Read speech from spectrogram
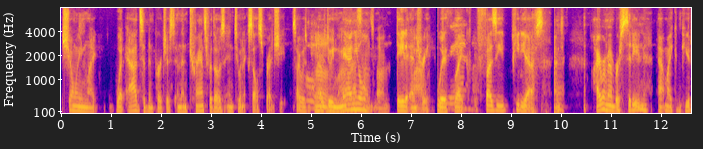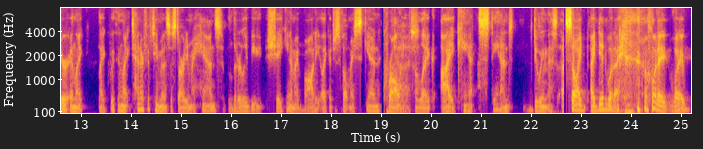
showing like what ads had been purchased, and then transfer those into an Excel spreadsheet. So I was I was doing wow, manual data Wow. entry with Yeah. like fuzzy PDFs. And I remember sitting at my computer and like like within like 10 or 15 minutes of starting, my hands would literally be shaking and my body, like I just felt my skin crawling. Gosh. Of like I can't stand doing this. Uh, So I I did what I what I what I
